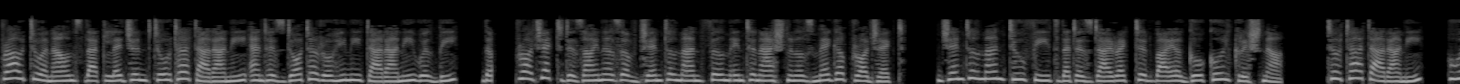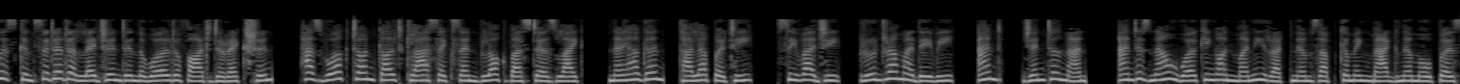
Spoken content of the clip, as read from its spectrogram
proud to announce that legend Tota Tharani and his daughter Rohini Tharani will be the project designers of Gentleman Film International's mega project, Gentleman 2 Feet that is directed by a Gokul Krishna. Tota Tharani, who is considered a legend in the world of art direction, has worked on cult classics and blockbusters like Nayagan, Thalapathy, Sivaji, Rudhramadevi, and Gentleman, and is now working on Mani Ratnam's upcoming magnum opus,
